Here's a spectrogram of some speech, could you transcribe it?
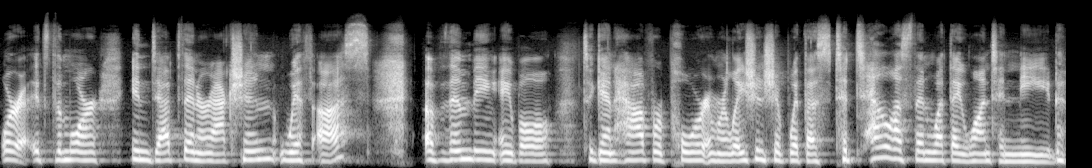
or it's the more in-depth interaction with us of them being able to again have rapport and relationship with us to tell us then what they want and need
